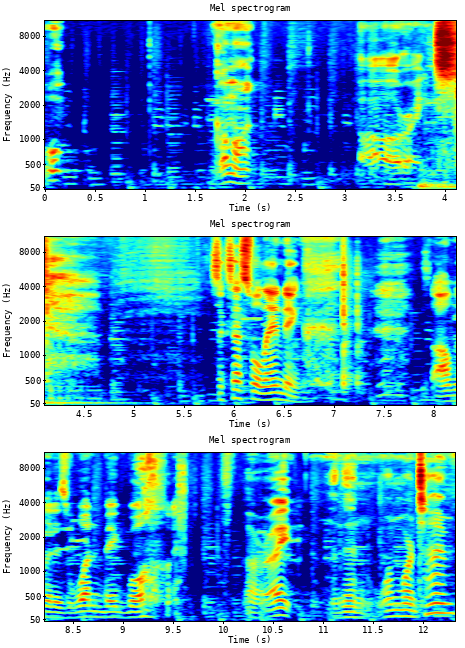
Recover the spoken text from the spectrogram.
Oh, come on. All right. Successful landing. This omelet is one big bowl. All right, and then one more time.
